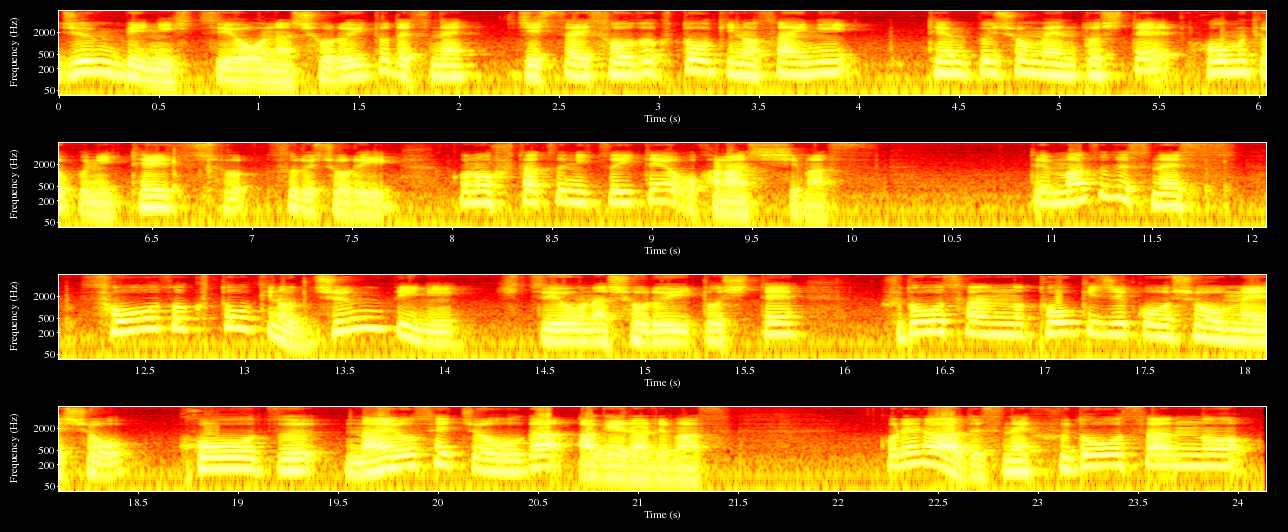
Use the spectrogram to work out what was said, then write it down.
準備に必要な書類とですね、実際相続登記の際に添付書面として法務局に提出する書類、この2つについてお話しします。で、まずですね、相続登記の準備に必要な書類として、不動産の登記事項証明書、構図、名寄せ帳が挙げられます。これらはですね、不動産の、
